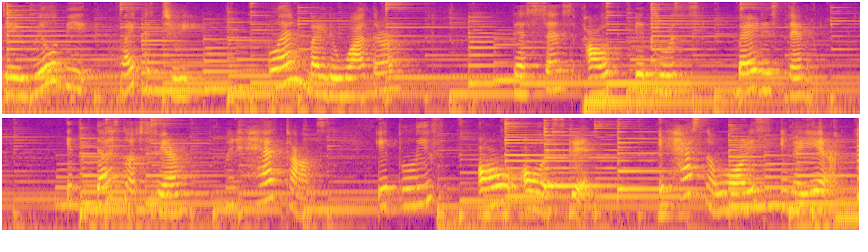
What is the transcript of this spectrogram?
They will be like a tree planted by the water that sends out its roots by the stem. It does not fear when head comes. It lives all always good. It has no worries in a year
